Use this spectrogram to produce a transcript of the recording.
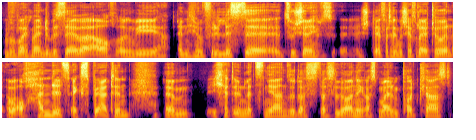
Wobei ich meine, du bist selber auch irgendwie nicht nur für die Liste zuständig, stellvertretende Chefredakteurin, aber auch Handelsexpertin. Ähm, ich hatte in den letzten Jahren so das, das Learning aus meinem Podcast,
